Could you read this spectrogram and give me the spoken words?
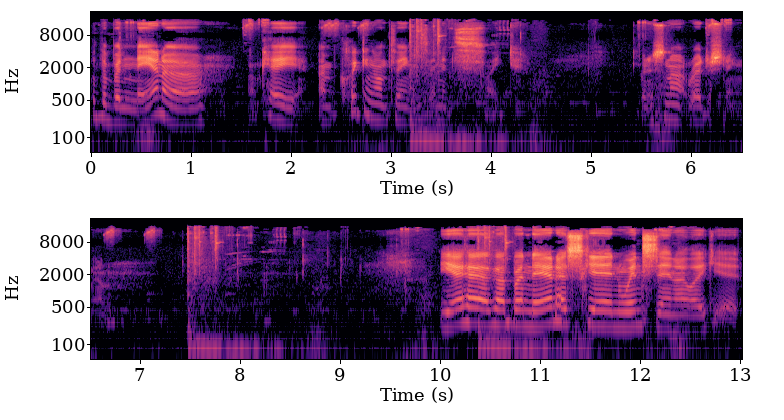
With the banana. Okay, I'm clicking on things and it's like, but it's not registering them. Yeah, the banana skin, Winston. I like it.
